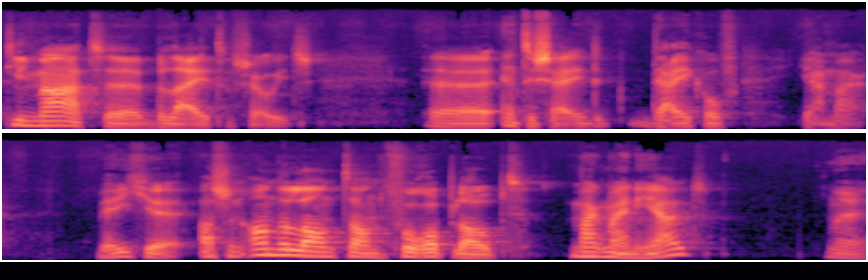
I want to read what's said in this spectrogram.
klimaatbeleid of zoiets. En toen zei de Dijkhoff, ja maar weet je, als een ander land dan voorop loopt, maakt mij niet uit. Nee,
